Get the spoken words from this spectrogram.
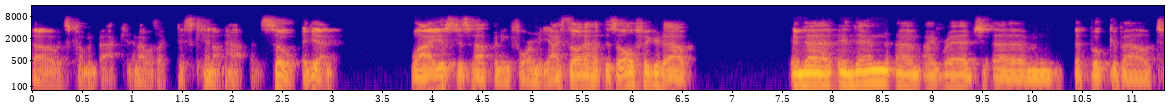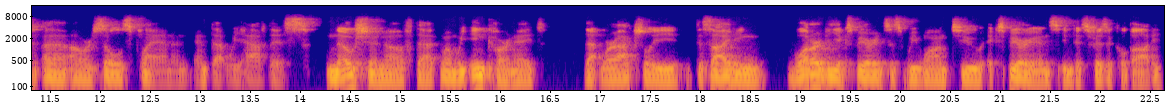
oh it's coming back, and I was like, this cannot happen. So again, why is this happening for me? I thought I had this all figured out and then and then um, I read um, a book about uh, our soul's plan, and, and that we have this notion of that when we incarnate, that we're actually deciding what are the experiences we want to experience in this physical body,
